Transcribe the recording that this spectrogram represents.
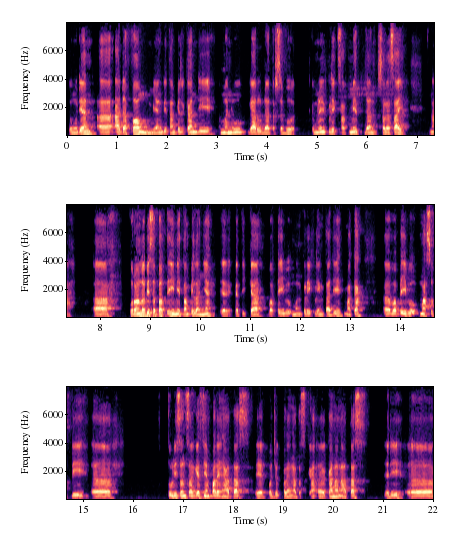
Kemudian uh, ada form yang ditampilkan di menu Garuda tersebut. Kemudian klik submit dan selesai. Nah, uh, kurang lebih seperti ini tampilannya ya, ketika Bapak Ibu mengklik link tadi, maka uh, Bapak Ibu masuk di uh, tulisan suggest yang paling atas, ya, pojok paling atas kanan atas. Jadi uh,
